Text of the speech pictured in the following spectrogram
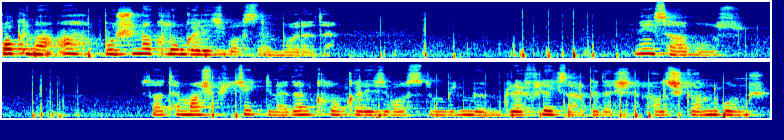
Bakın ha ah boşuna klon kaleci bastım bu arada. Neyse abi olsun. Zaten maç bitecekti. Neden klon kaleci bastım bilmiyorum. Refleks arkadaşlar. Alışkanlık olmuş.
